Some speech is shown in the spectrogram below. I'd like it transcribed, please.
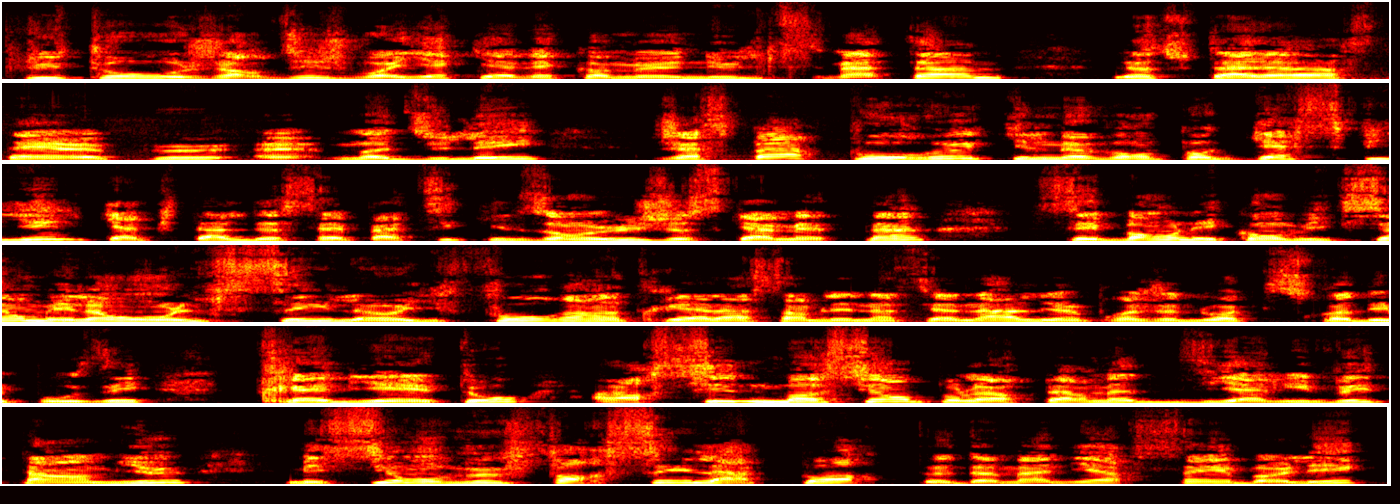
plus tôt aujourd'hui, je voyais qu'il y avait comme un ultimatum. Là, tout à l'heure, c'était un peu euh, modulé. J'espère pour eux qu'ils ne vont pas gaspiller le capital de sympathie qu'ils ont eu jusqu'à maintenant. C'est bon, les convictions, mais là, on le sait, là, il faut rentrer à l'Assemblée nationale. Il y a un projet de loi qui sera déposé très bientôt. Alors, si une motion pour leur permettre d'y arriver, tant mieux. Mais si on veut forcer la porte de manière symbolique,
